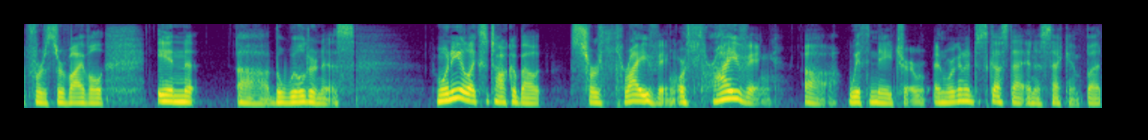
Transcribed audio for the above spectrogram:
for survival in uh, the wilderness. Monia likes to talk about surthriving or thriving uh, with nature. And we're going to discuss that in a second. But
